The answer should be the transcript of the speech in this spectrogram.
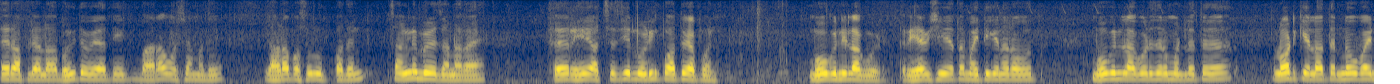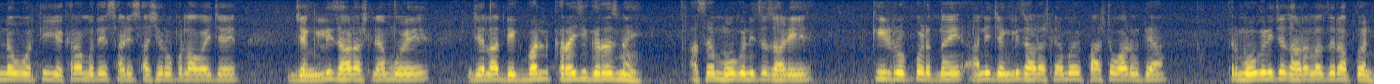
तर आपल्याला भवितव्यात एक बारा वर्षामध्ये झाडापासून उत्पादन चांगलं मिळत जाणार आहे. तर हे आजचं जे लोडिंग पाहतो आहे आपण मोहगणी लागवड तर ह्याविषयी आता माहिती घेणार आहोत. मोहगणी लागवड जर म्हटलं तर प्लॉट केला तर नऊ बाय नऊवरती एकरामध्ये साडेसहाशे रोपं लावायचे आहेत. जंगली झाड असल्यामुळे ज्याला देखभाल करायची गरज नाही असं मोहगणीचं झाड आहे. कीड रोग पडत नाही आणि जंगली झाड असल्यामुळे फास्ट वाढ होत्या. तर मोहगणीच्या झाडाला जर आपण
